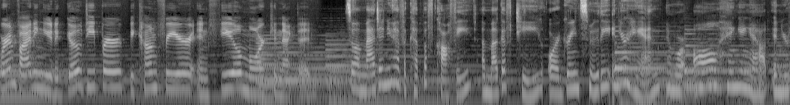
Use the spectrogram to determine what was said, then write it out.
We're inviting you to go deeper, become freer, and feel more connected. So imagine you have a cup of coffee, a mug of tea, or a green smoothie in your hand. And we're all hanging out in your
